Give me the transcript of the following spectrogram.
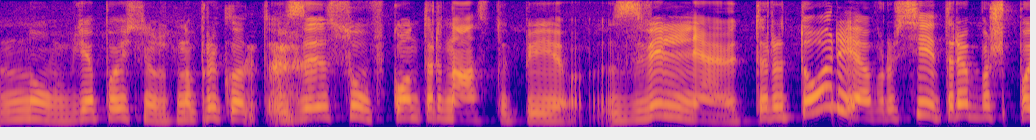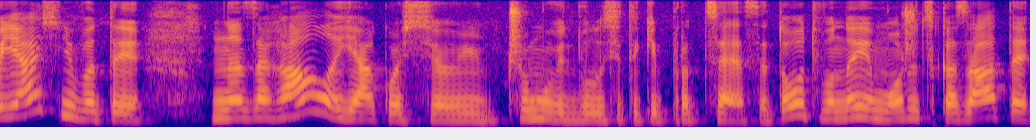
Ну я поясню тут, наприклад, ЗСУ в контрнаступі звільняють території, а в Росії треба ж пояснювати на загал якось, е, чому відбулися такі процеси. То от вони можуть сказати,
